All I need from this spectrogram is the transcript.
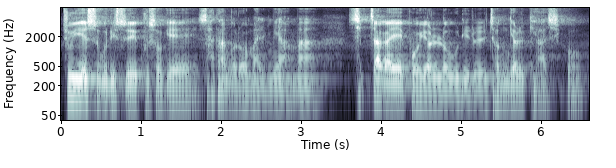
주 예수 그리스도의 구속의 사랑으로 말미암아 십자가의 보혈로 우리를 정결케 하시고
